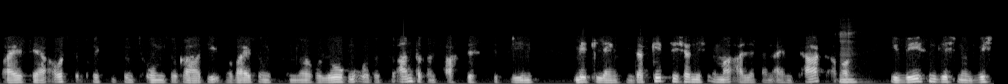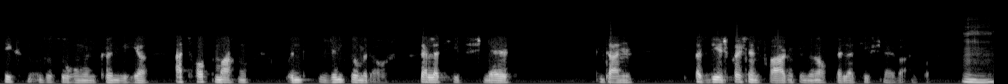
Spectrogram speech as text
bei sehr ausgeprägten Symptomen sogar die Überweisung zum Neurologen oder zu anderen Fachdisziplinen mitlenken. Das geht sicher nicht immer alles an einem Tag, aber mhm. die wesentlichen und wichtigsten Untersuchungen können wir hier ad hoc machen und sind somit auch relativ schnell dann, also die entsprechenden Fragen sind dann auch relativ schnell beantwortet. Mhm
